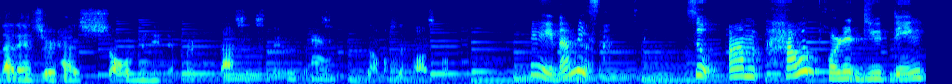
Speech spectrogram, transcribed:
that answer has so many different facets to it. It's, it's almost impossible. hey, that makes sense. So, um, how important do you think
